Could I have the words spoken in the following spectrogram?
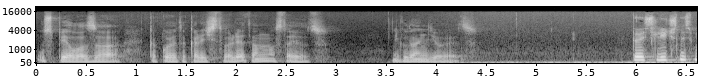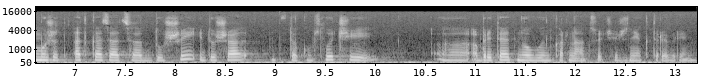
успела за какое-то количество лет, он остается, никуда не девается. То есть личность может отказаться от души, и душа в таком случае обретает новую инкарнацию через некоторое время.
